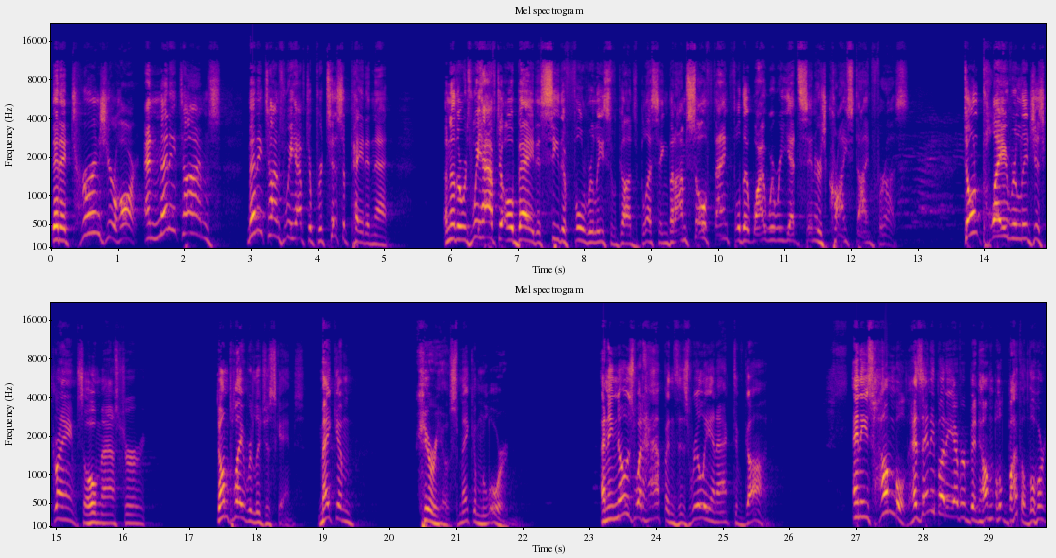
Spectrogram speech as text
that it turns your heart. And many times, many times we have to participate in that. In other words, we have to obey to see the full release of God's blessing. But I'm so thankful that while we were yet sinners, Christ died for us. Don't play religious games. Oh, Master. Don't play religious games. Make him kurios, make him Lord. And he knows what happens is really an act of God and he's humbled. Has anybody ever been humbled by the Lord?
